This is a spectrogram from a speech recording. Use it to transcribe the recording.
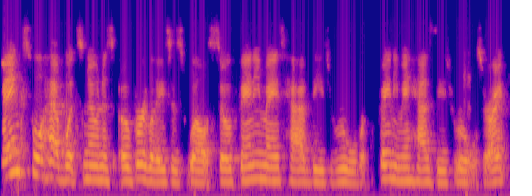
Banks will have what's known as overlays as well. So Fannie Mae's have these rules. Fannie Mae has these rules, right?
